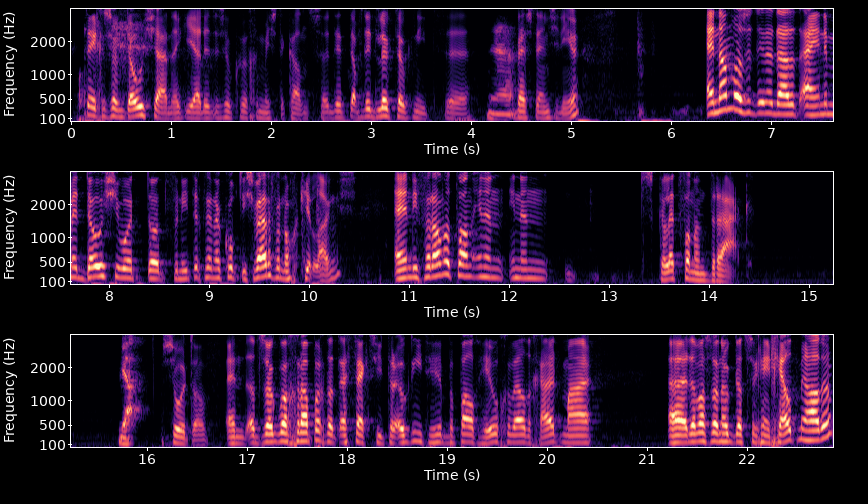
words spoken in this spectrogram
tegen zo'n doosje aan. Dan denk je, ja, dit is ook een gemiste kans. Eh, dit, of dit lukt ook niet, eh, Ja. beste engineer. En dan was het inderdaad het einde. Met doosje wordt, wordt vernietigd en dan komt die zwerver nog een keer langs. En die verandert dan in een, in een skelet van een draak. Ja. Soort of. En dat is ook wel grappig. Dat effect ziet er ook niet heel- bepaald heel geweldig uit. Maar eh dat was dan ook dat ze geen geld meer hadden.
